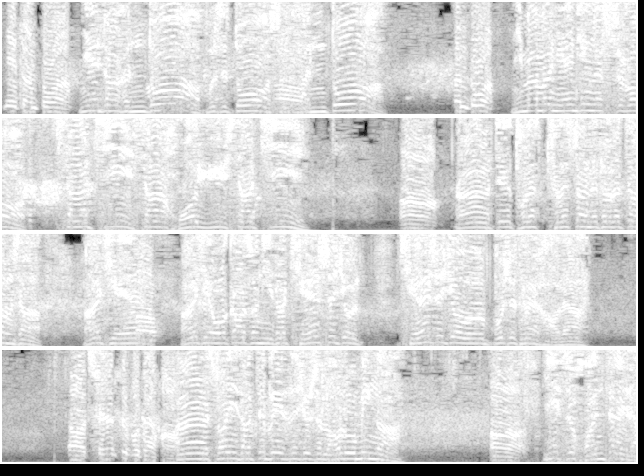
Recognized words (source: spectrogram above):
孽障多啊。孽障很多，不是多，是很多。很多。你妈妈年轻的时候杀鸡、杀活鱼、杀鸡。啊。啊，这个全全算在她的账上。而且，而且我告诉你，他前世就前世就不是太好的。哦，前世不太好。啊，所以他这辈子就是劳碌命啊。哦。一直还债的。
